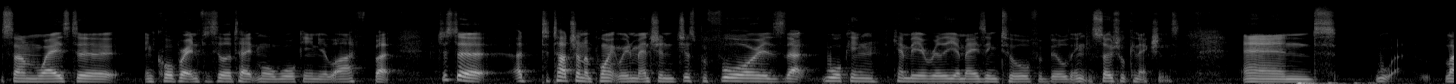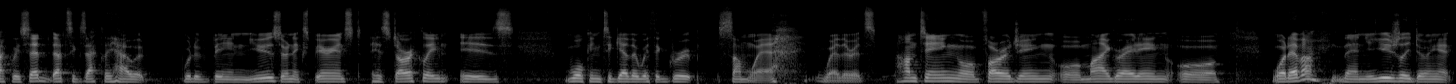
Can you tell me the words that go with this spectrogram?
some ways to incorporate and facilitate more walking in your life, but just a, a, to touch on a point we mentioned just before is that walking can be a really amazing tool for building social connections, and like we said, that's exactly how it would have been used and experienced historically is walking together with a group somewhere, whether it's hunting or foraging or migrating or whatever, then you're usually doing it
